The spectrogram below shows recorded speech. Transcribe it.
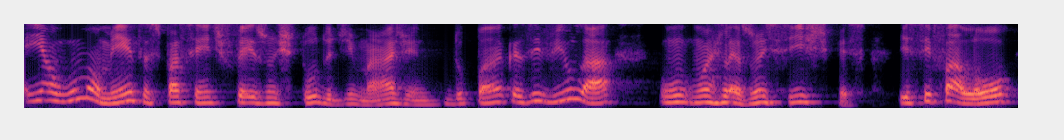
em algum momento esse paciente fez um estudo de imagem do pâncreas e viu lá um, umas lesões císticas, e se falou,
